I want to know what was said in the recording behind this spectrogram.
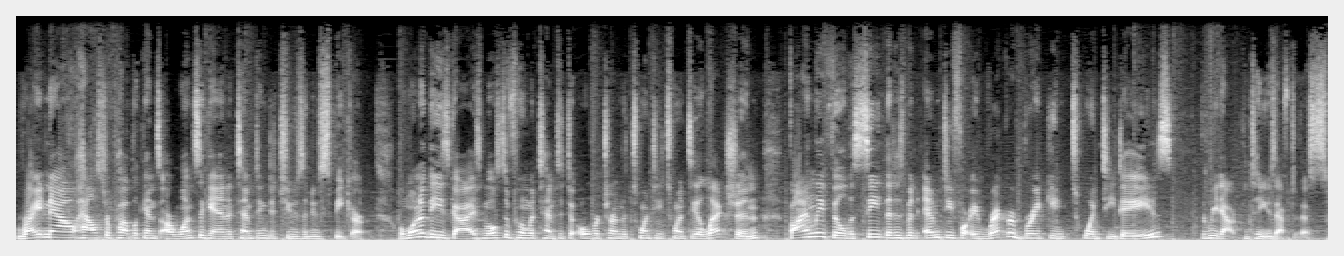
Right now, House Republicans are once again attempting to choose a new speaker. Well, one of these guys, most of whom attempted to overturn the 2020 election, finally filled the seat that has been empty for a record breaking 20 days. The ReidOut continues after this.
